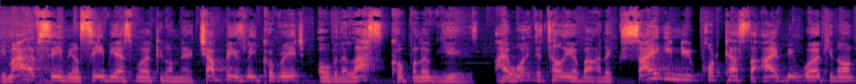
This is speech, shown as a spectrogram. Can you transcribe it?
You might have seen me on CBS working on their Champions League coverage over the last couple of years. I wanted to tell you about an exciting new podcast that I've been working on.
